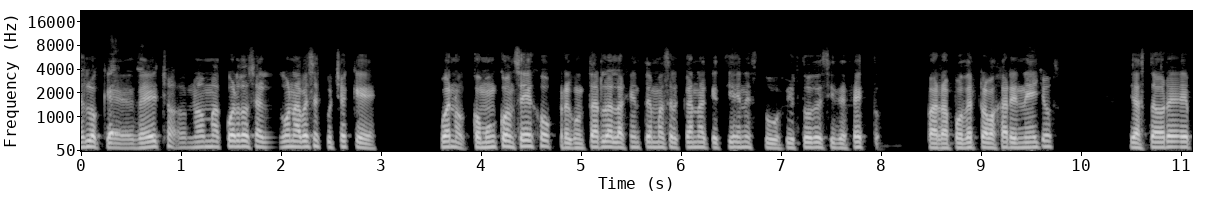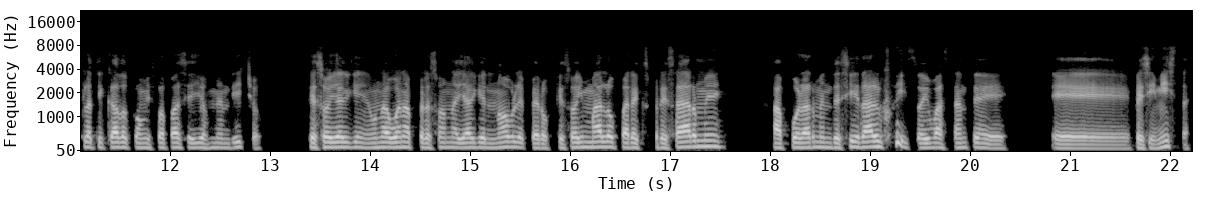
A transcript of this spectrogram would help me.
es lo que, de hecho, no me acuerdo si alguna vez escuché que, bueno, como un consejo, preguntarle a la gente más cercana que tienes tus virtudes y defectos para poder trabajar en ellos. Y hasta ahora he platicado con mis papás y ellos me han dicho que soy alguien, una buena persona y alguien noble, pero que soy malo para expresarme, apurarme en decir algo y soy bastante eh, pesimista.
